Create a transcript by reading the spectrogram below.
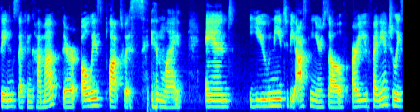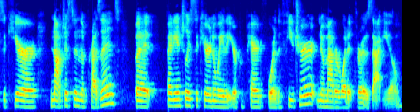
things that can come up, there are always plot twists in life. And you need to be asking yourself are you financially secure, not just in the present, but financially secure in a way that you're prepared for the future, no matter what it throws at you?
